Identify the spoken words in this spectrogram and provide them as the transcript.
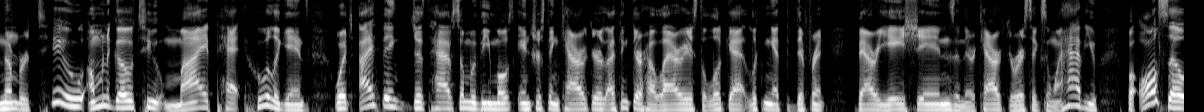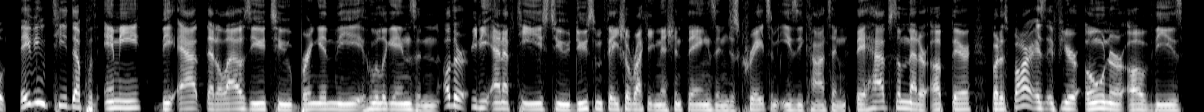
Number two, I'm to go to My Pet Hooligans, which I think just have some of the most interesting characters. I think they're hilarious to look at, looking at the different variations and their characteristics and what have you. But also, they've even teamed up with Emmy, the app that allows you to bring in the hooligans and other 3D NFTs to do some facial recognition things and just create some easy content. They have some that are up there, but as far as if you're owner of these,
